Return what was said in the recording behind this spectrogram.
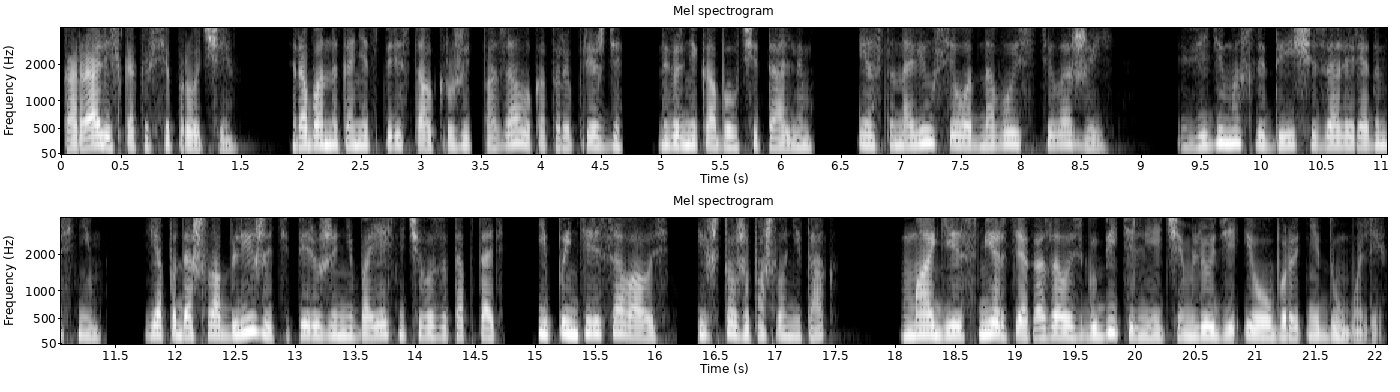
карались, как и все прочие. Рабан, наконец, перестал кружить по залу, который прежде наверняка был читальным, и остановился у одного из стеллажей. Видимо, следы исчезали рядом с ним. Я подошла ближе, теперь уже не боясь ничего затоптать, и поинтересовалась, и что же пошло не так? Магия смерти оказалась губительнее, чем люди и оборотни думали,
